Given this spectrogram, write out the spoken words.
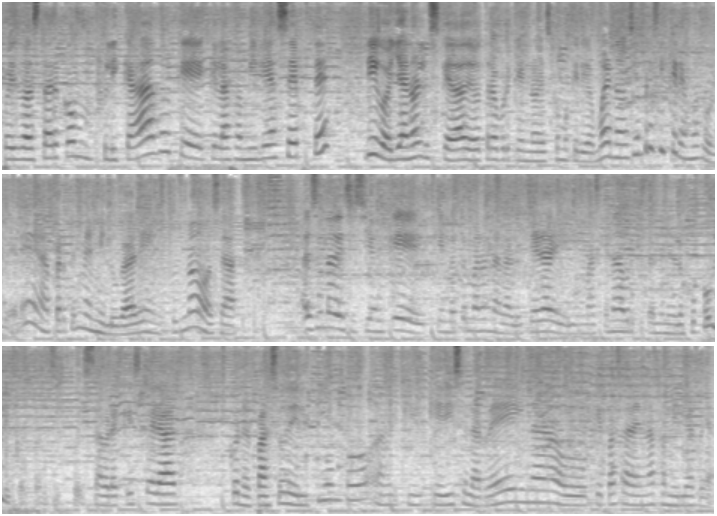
pues va a estar complicado que, que la familia acepte. Digo, ya no les queda de otra porque no es como que digan, bueno, siempre sí queremos volver, ¿eh? Apártenme mi lugar. En... Pues no, o sea, es una decisión que, que no tomaron a la ligera y más que nada porque están en el ojo público. Entonces, pues habrá que esperar con el paso del tiempo a ver qué, qué dice la reina o qué pasará en la familia real.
